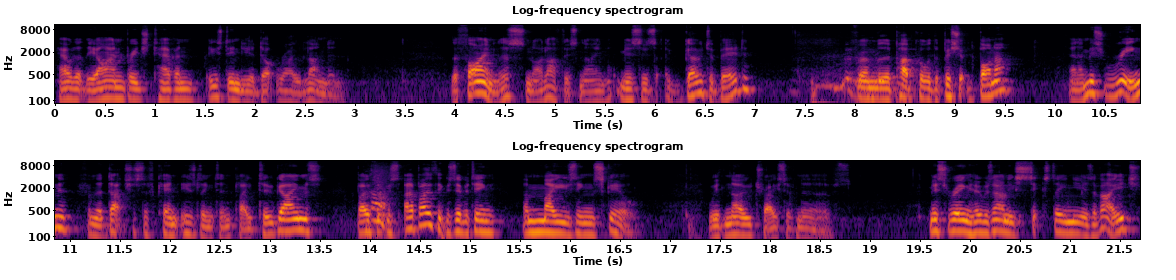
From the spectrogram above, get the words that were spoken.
held at the Iron Bridge Tavern, East India Dock Road, London. The finalists, and I love this name, Mrs. Go to Bed from the pub called the Bishop Bonner, and a Miss Ring from the Duchess of Kent Islington played two games, both, ex- uh, both exhibiting amazing skill with no trace of nerves. Miss Ring, who was only 16 years of age,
